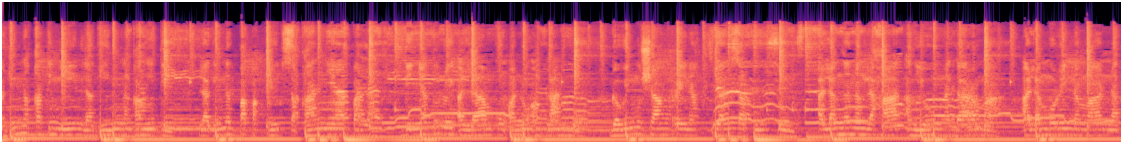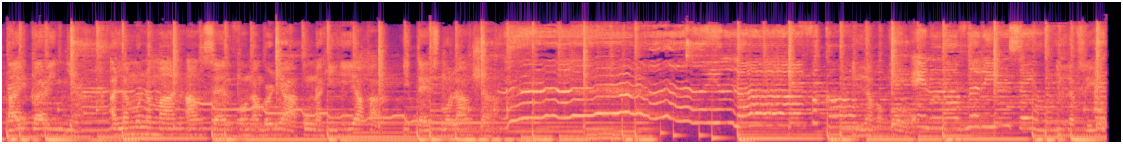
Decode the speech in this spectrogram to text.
Laging nakatingin, laging nakangiti Laging nagpapakyut sa kanya palagi. Di niya tuloy alam kung ano ang plan mo. Gawin mo siyang reyna dyan sa puso Alam na ng lahat ang iyong nadarama. Alam mo rin naman na tayo ka rin niya. Alam mo naman ang cellphone number niya Kung nahihiya ka, i-text mo lang siya.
